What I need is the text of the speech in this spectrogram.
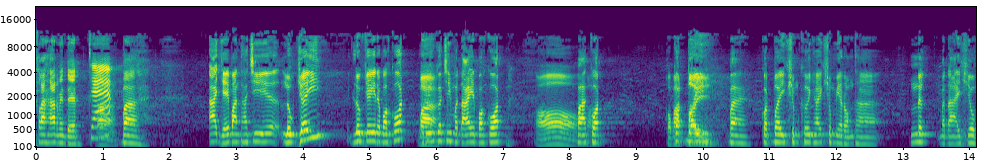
ក្លាហានមែនទែនចាបាទអាចនិយាយបានថាជាលោកយាយលោកយាយរបស់គាត់បាទឬក៏ជាម្ដាយរបស់គាត់អូបាទគាត់ក៏បានបី3បាទគាត់បីខ្ញុំឃើញហើយខ្ញុំមានអារម្មណ៍ថានឹកម្ដាយខ្ញុំ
